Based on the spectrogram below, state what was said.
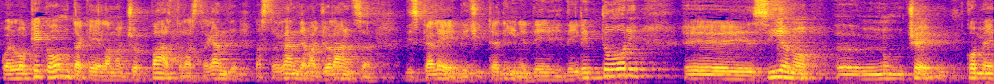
Quello che conta è che la maggior parte, la stragrande, la stragrande maggioranza di Scalè, dei cittadini e dei, dei lettori eh, siano, eh, non, cioè, come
